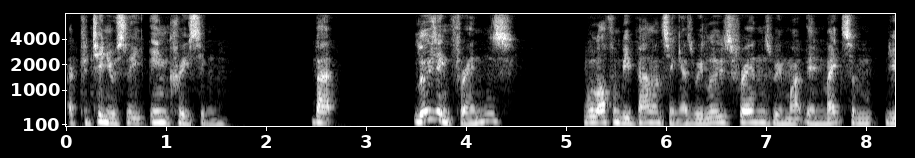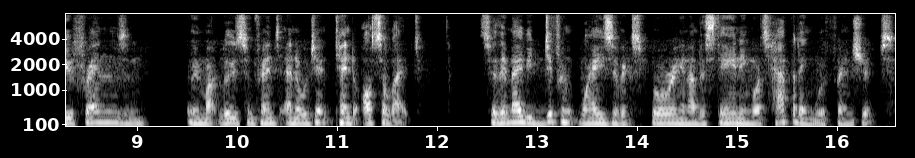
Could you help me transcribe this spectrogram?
a continuously increasing. But losing friends will often be balancing. As we lose friends, we might then make some new friends and we might lose some friends and it will tend to oscillate. So there may be different ways of exploring and understanding what's happening with friendships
